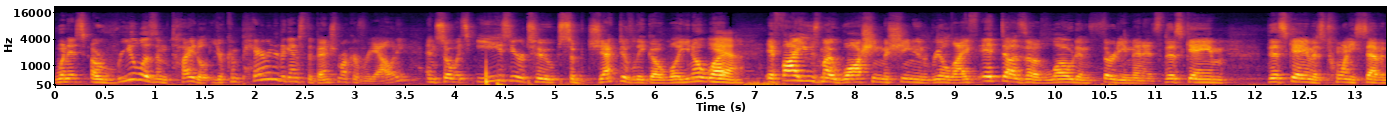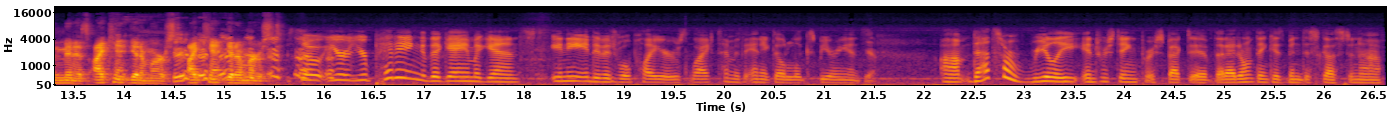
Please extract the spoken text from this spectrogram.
When it's a realism title, you're comparing it against the benchmark of reality, and so it's easier to subjectively go, well, you know what? Yeah. If I use my washing machine in real life, it does a load in 30 minutes. This game. This game is 27 minutes. I can't get immersed. I can't get immersed. So you're you're pitting the game against any individual player's lifetime of anecdotal experience. Yeah. Um, that's a really interesting perspective that I don't think has been discussed enough.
